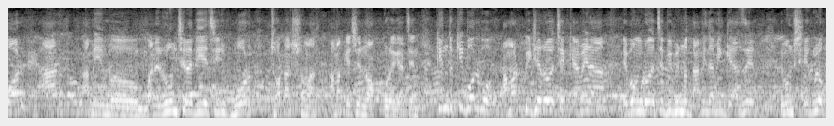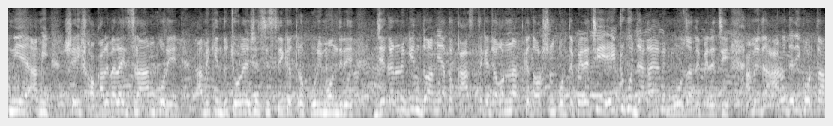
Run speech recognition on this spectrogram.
পর আর আমি মানে রুম ছেড়ে দিয়েছি ভোর ছটার সময়। আমাকে এসে নক করে গেছেন। কিন্তু কি বলব, আমার পিঠে রয়েছে ক্যামেরা এবং রয়েছে বিভিন্ন দামি দামি গ্যাজেট এবং সেগুলো নিয়ে আমি সেই সকালবেলায় স্নান করে আমি কিন্তু চলে এসেছি শ্রীক্ষেত্র পুরী মন্দিরে। যে কারণে কিন্তু আমি এত কাছ থেকে জগন্নাথকে দর্শন করতে পেরেছি, এইটুকু জায়গায় আমি পৌঁছাতে পেরেছি। আমি যদি আরও দেরি করতাম,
